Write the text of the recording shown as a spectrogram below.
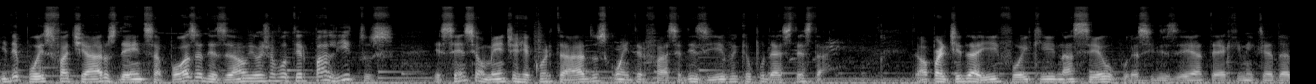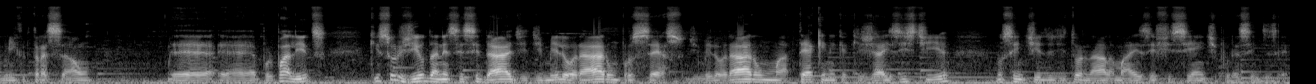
e depois fatiar os dentes após a adesão e eu já vou ter palitos essencialmente recortados com a interface adesiva que eu pudesse testar. Então, a partir daí foi que nasceu, por assim dizer, a técnica da microtração é, é, por palitos, que surgiu da necessidade de melhorar um processo, de melhorar uma técnica que já existia, no sentido de torná-la mais eficiente, por assim dizer.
